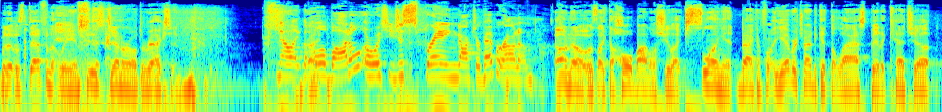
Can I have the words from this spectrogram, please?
but it was definitely in his general direction. Now, like the whole bottle, or was she just spraying Dr. Pepper on him? Oh no, it was like the whole bottle. She like slung it back and forth. You ever tried to get the last bit of ketchup?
